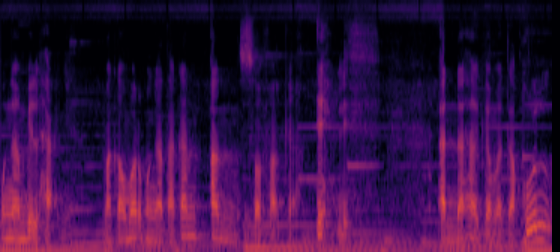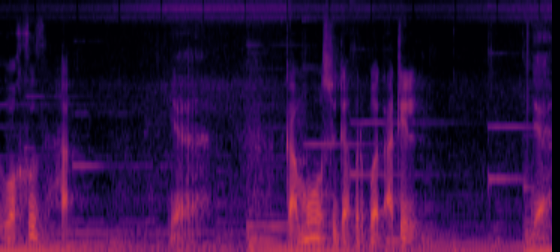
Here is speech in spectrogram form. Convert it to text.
mengambil haknya maka Umar mengatakan ansafaka ihlif annaha kama taqul wa khudha ya. Kamu sudah berbuat adil. Ya.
